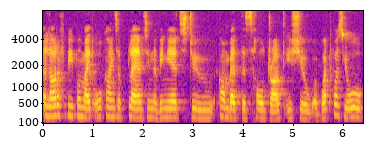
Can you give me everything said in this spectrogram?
a lot of people made all kinds of plans in the vineyards to combat this whole drought issue. What was your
